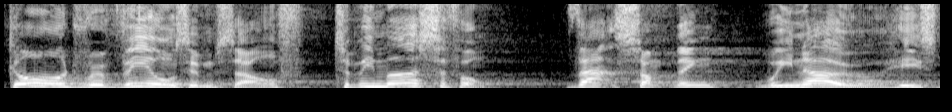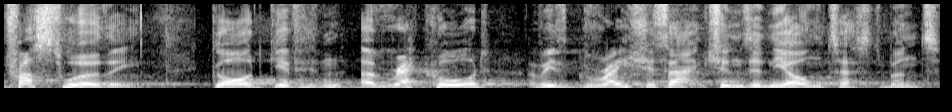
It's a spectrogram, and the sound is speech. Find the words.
God reveals himself to be merciful. That's something we know. He's trustworthy. God gives him a record of his gracious actions in the Old Testament.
